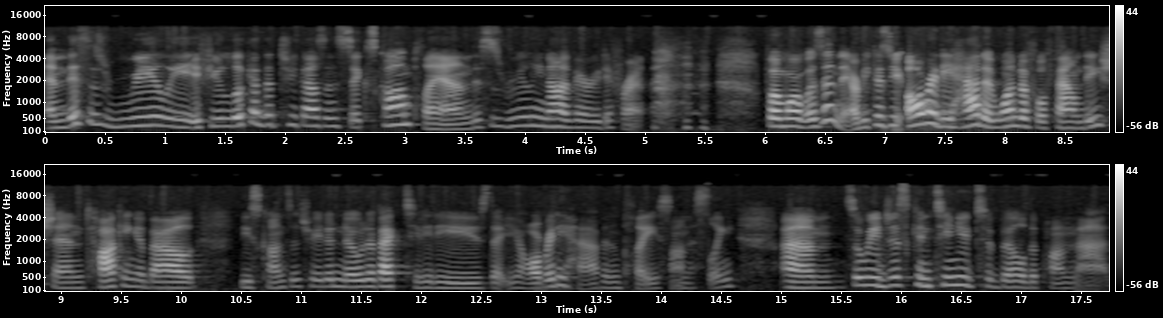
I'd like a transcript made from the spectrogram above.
And this is really, if you look at the 2006 comp plan, this is really not very different from what was in there because you already had a wonderful foundation talking about these concentrated node of activities that you already have in place, honestly. Um, so we just continued to build upon that.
